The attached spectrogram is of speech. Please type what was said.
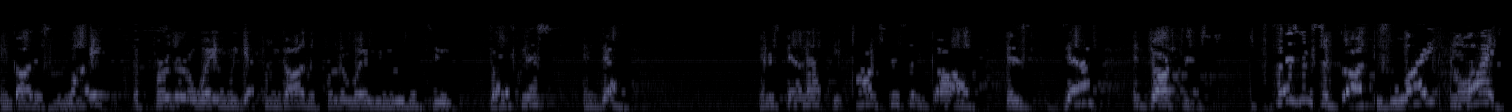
and God is light, the further away we get from God, the further away we move into darkness and death. You understand that? The absence of God is death and darkness. The presence of God is light and life.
